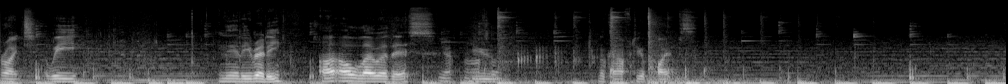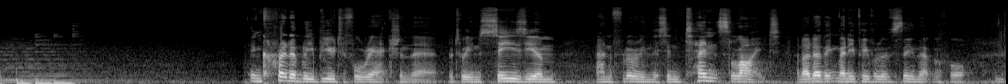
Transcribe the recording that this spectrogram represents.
Right, are we nearly ready? I'll, I'll lower this. Yeah, you look after your pipes. Incredibly beautiful reaction there between cesium and fluorine, this intense light, and I don't think many people have seen that before. Mm.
